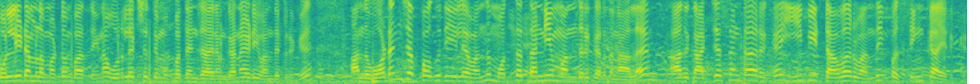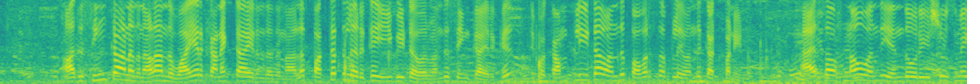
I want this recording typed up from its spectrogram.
கொள்ளிடமில் மட்டும் பார்த்தீங்கன்னா ஒரு லட்சத்தி முப்பத்தஞ்சாயிரம் கன அடி அந்த உடஞ்ச பகுதியில் வந்து மொத்த தண்ணியும் வந்திருக்கிறதுனால அதுக்கு அட்ஜசண்ட்டாக இருக்க இபி டவர் வந்து இப்போ சிங்க் ஆகிருக்கு அது சிங்க் ஆனதுனால அந்த ஒயர் கனெக்ட் ஆகிருந்ததுனால பக்கத்தில் இருக்க இபி டவர் வந்து சிங்க் ஆகிருக்கு இப்போ கம்ப்ளீட்டாக வந்து பவர் சப்ளை வந்து கட் பண்ணிட்டோம். ஆஸ் ஆஃப் நவ் வந்து எந்த ஒரு இஷ்யூஸுமே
